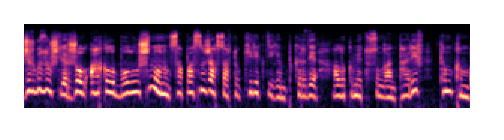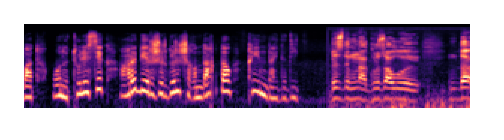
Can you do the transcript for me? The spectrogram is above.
Жүргізушілер жол ақылы болу үшін оның сапасын жақсарту керек деген пікірде. Ал үкімет ұсынған тариф тым қымбат. Оны төлесек ары бері жүрген шығынды ақтау қиындайды дейді. Біздің мына грузовойда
